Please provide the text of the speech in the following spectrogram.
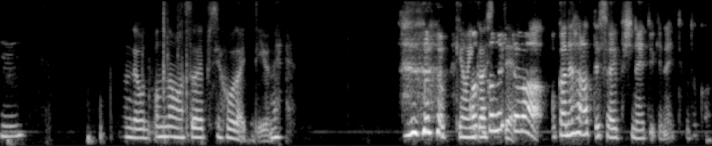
うん、なんで、お女はスワイプし放題っていうね。特権を生かして。男の人はお金払ってスワイプしないといけないってことか。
